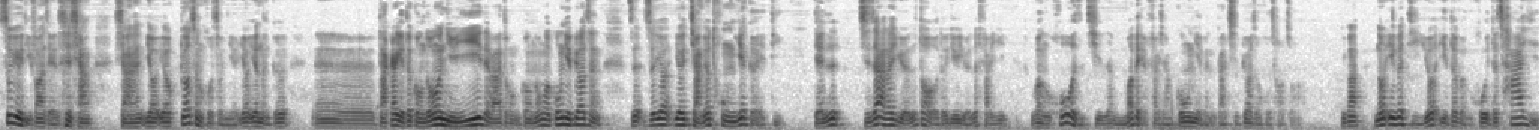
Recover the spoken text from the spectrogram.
所有地方侪是想 想要要标准化作业，要要能够。呃，大家有的共同个语言，对伐？同共同个工业标准是是要要强调统一搿一点。但是，其实阿拉越是到后头，就越是发现文化个事体是没办法像工业搿能介去标准化操作个。就讲侬一个地域有得文化有得差异，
